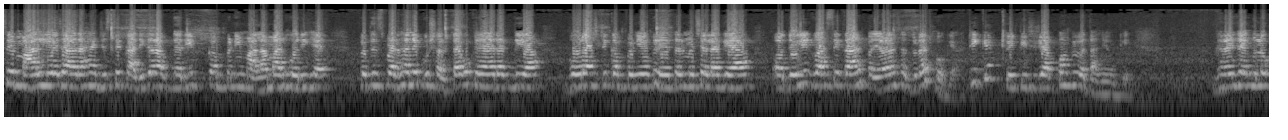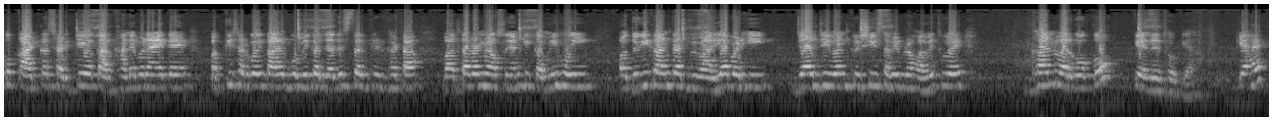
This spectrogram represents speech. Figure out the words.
से माल लिया जा रहा है, जिससे कारीगर गरीब कंपनी मालामाल हो रही है। प्रतिस्पर्धा ने कुशलता को किनारे रख दिया, बहुराष्ट्रीय कंपनियों के नियंत्रण में चला गया औद्योगिक वास्तविक कारण पर्यावरण सदुरत हो गया, ठीक है? तो तीसरी आपको हमें बतानी होगी। घने जंगलों को काट कर सड़कें और कारखाने बनाए गए। पक्की सड़कों के कारण भूमि का जल स्तर घटा वातावरण में ऑक्सीजन की कमी हुई औद्योगिकरण कर बीमारियाँ बढ़ी, जल जीवन कृषि सभी प्रभावित हुए। घन वर्गों को केंद्रित हो गया। क्या है?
